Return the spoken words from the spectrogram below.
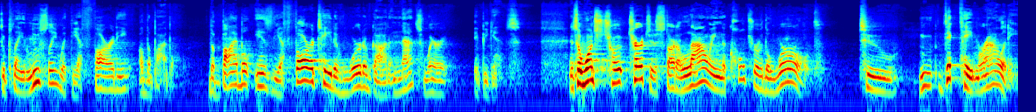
to play loosely with the authority of the Bible. The Bible is the authoritative Word of God, and that's where it begins. And so once ch- churches start allowing the culture of the world to m- dictate morality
